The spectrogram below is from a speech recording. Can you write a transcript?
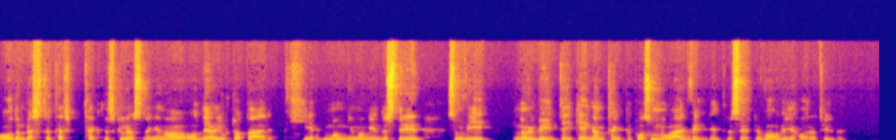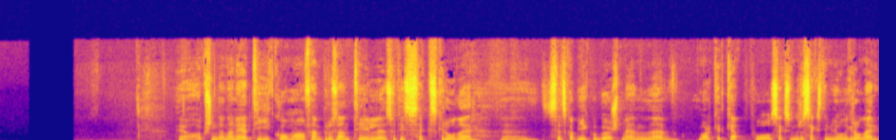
og den beste te tekniske løsningen. Og, og, det har gjort at det er mange, mange industrier som vi, når vi begynte, ikke engang tenkte på, som nå er veldig interessert i hva vi har å tilby. Ja, Aksjen er ned 10,5% til 76 kroner. Eh, selskapet gikk på børs med en eh, market cap på 660 millioner kroner.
